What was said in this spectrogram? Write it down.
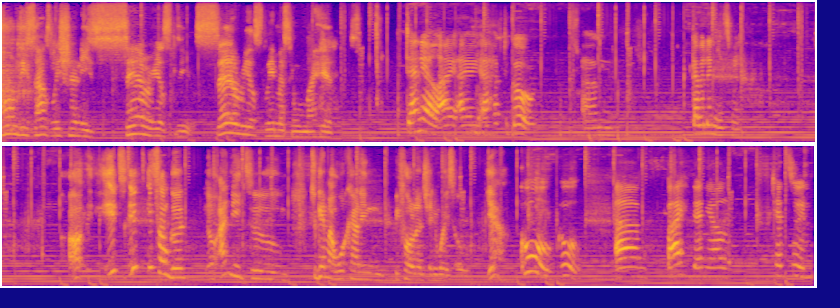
All this isolation is seriously, seriously messing with my head. Daniel, I, I, I have to go. Um, Kabelo needs me. Uh, it's it, it's all good. No, I need to to get my workout in before lunch anyway. So yeah. Cool, cool. Um, bye, Daniel. Chat soon.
